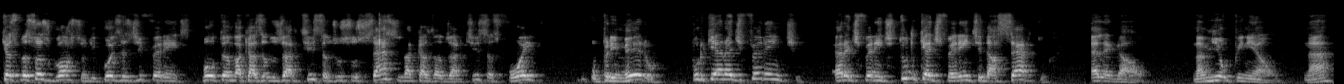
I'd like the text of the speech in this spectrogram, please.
que as pessoas gostam, de coisas diferentes. Voltando à Casa dos Artistas, o sucesso da Casa dos Artistas foi o primeiro porque era diferente. Era diferente. Tudo que é diferente e dá certo é legal, na minha opinião, né?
